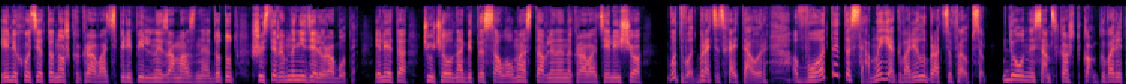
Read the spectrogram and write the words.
Или хоть это ножка кровать перепиленная и замазанная, да тут шестерым на неделю работы. Или это чучело, набитое соломой, оставленное на кровати, или еще... Вот-вот, братец Хайтауэр, вот это самое я говорила братцу Фелпсу. Да он и сам скажет, как, говорит,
